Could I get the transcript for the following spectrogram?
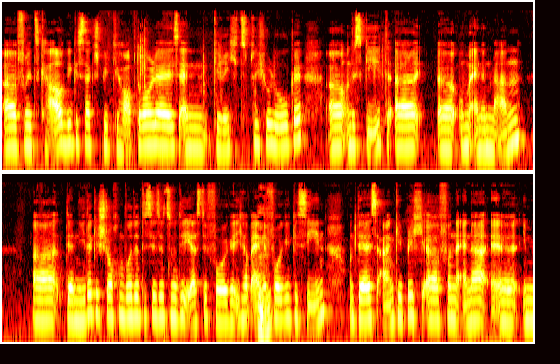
Äh, Fritz Karl, wie gesagt, spielt die Hauptrolle. Er ist ein Gerichtspsychologe äh, und es geht äh, äh, um einen Mann, äh, der niedergestochen wurde. Das ist jetzt nur die erste Folge. Ich habe eine mhm. Folge gesehen und der ist angeblich äh, von, einer, äh, im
